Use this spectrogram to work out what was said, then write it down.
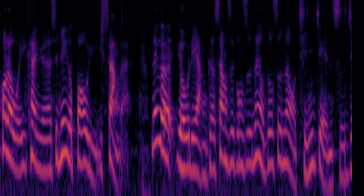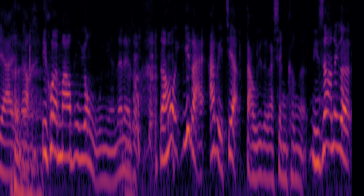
后来我一看，原来是那个鲍鱼一上来。那个有两个上市公司，那种都是那种勤俭持家，有没有？一块抹布用五年的那种。然后一来阿北价，导游都要先坑了。你知道那个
